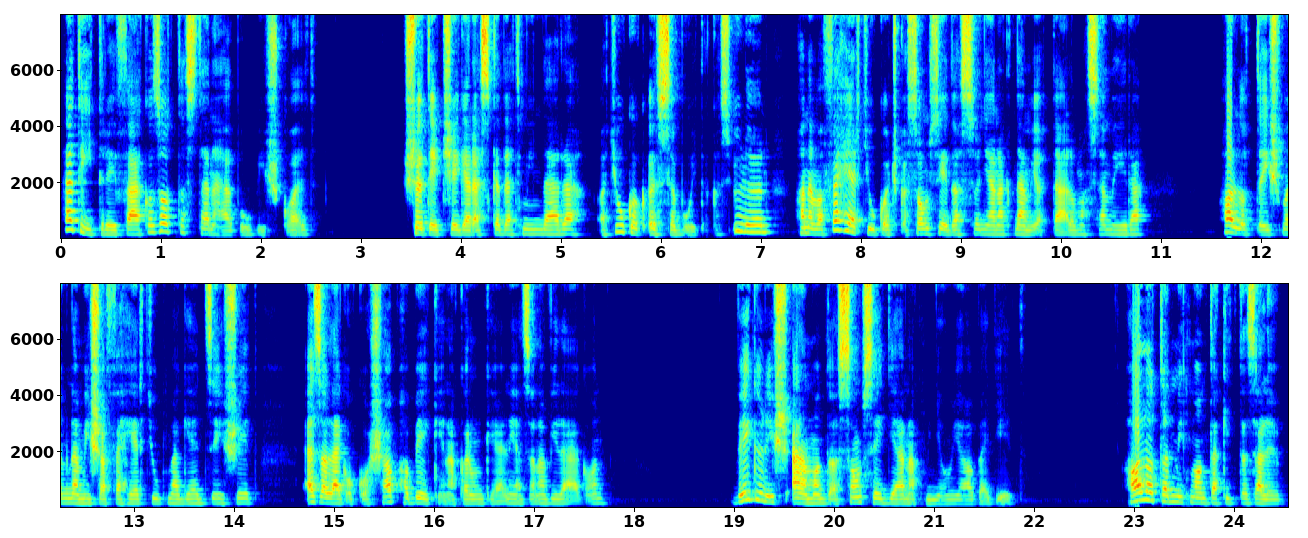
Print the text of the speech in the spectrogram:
Hát így tréfálkozott, aztán elbúbiskolt. Sötétség ereszkedett mindenre, a tyúkok összebújtak az ülőn, hanem a fehér tyúkocska szomszédasszonyának nem jött álom a szemére. Hallotta is meg nem is a fehér tyúk megjegyzését. Ez a legokosabb, ha békén akarunk élni ezen a világon. Végül is elmondta a szomszédjának, mi nyomja a begyét. Hallottad, mit mondtak itt az előbb?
